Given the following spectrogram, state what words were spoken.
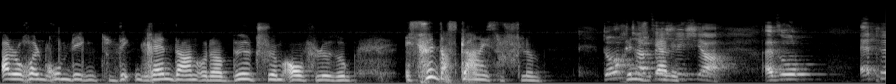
alle rollen rum wegen zu dicken Rändern oder Bildschirmauflösung. Ich finde das gar nicht so schlimm. Doch, Bin ich tatsächlich ja. Also Apple,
